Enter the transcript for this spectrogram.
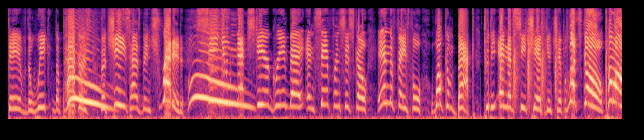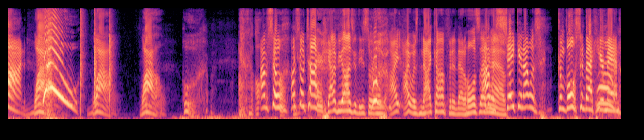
day of the week. The Packers, Woo! the cheese has been shredded. See you next year, Green Bay and San Francisco and the faithful. Welcome back to the NFC Championship. Let's go! Come on! Wow. Woo! Wow. Wow. I'm so I'm so tired. Gotta be honest with you, sir. I, I was not confident that whole second half. I was half. shaking. I was convulsing back here, man.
